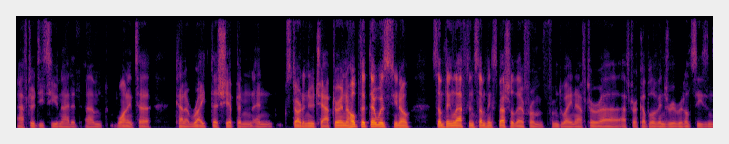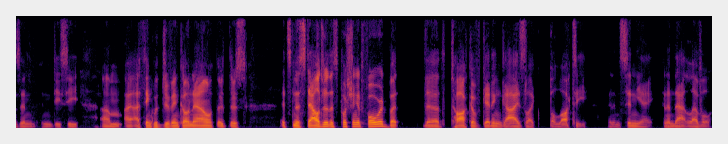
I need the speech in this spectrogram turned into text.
after DC United, um, wanting to kind of right the ship and and start a new chapter, and hope that there was, you know, something left and something special there from from Dwayne after uh, after a couple of injury riddled seasons in in DC. Um, I, I, think with Giovinco now, there, there's it's nostalgia that's pushing it forward, but the, talk of getting guys like Belotti and Insigne and in that level,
